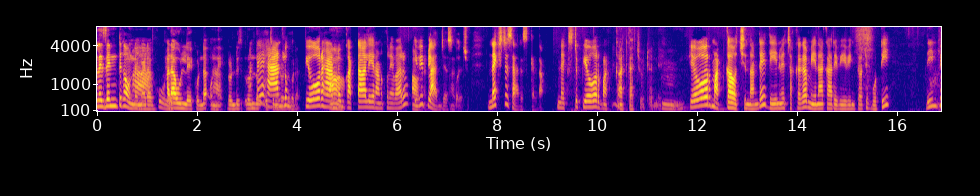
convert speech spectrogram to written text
ప్లెజెంట్గా ఉన్నాయి మేడం. హడావులు లేకుండా ఉన్నాయి. రెండు రెండు హ్యాండ్లూమ్ ప్యూర్ హ్యాండ్లూమ్ కట్టాలి అని అనుకునేవారు. ఇవి. ప్లాన్ చేసుకోవచ్చు. నెక్స్ట్ శారీస్కి వెళ్దాం. నెక్స్ట్ ప్యూర్ మట్కా. మట్కా చూడండి. ప్యూర్ మట్కా వచ్చిందండి. దీని మీద చక్కగా మీనాకారి వీవింగ్ తోటి బుట్టి. దీనికి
